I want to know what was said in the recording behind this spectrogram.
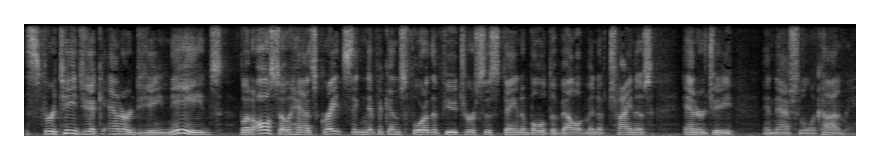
strategic energy needs, but also has great significance for the future sustainable development of China's energy and national economy.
